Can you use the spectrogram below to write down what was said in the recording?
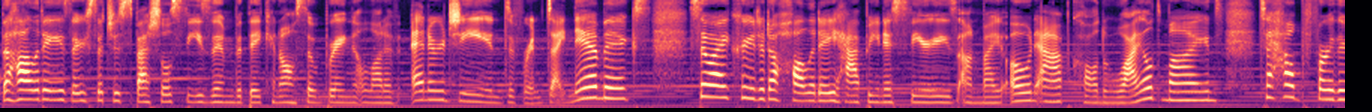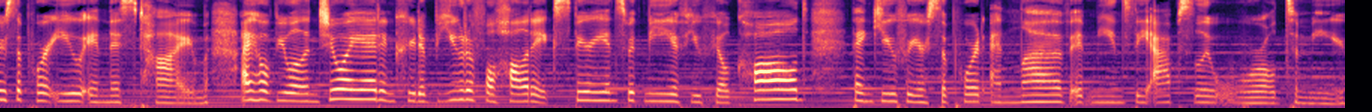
The holidays are such a special season, but they can also bring a lot of energy and different dynamics. So I created a holiday happiness series on my own app called Wild Minds to help further support you in this time. I hope you will enjoy it and create a beautiful holiday experience with me if you feel called. Thank you for your support and love. It means the absolute world to me.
